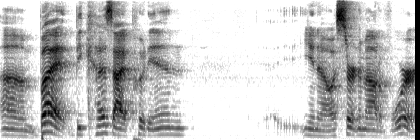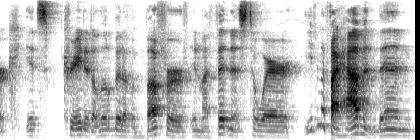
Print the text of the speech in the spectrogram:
um, but because I put in you know a certain amount of work it's created a little bit of a buffer in my fitness to where even if i haven't been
